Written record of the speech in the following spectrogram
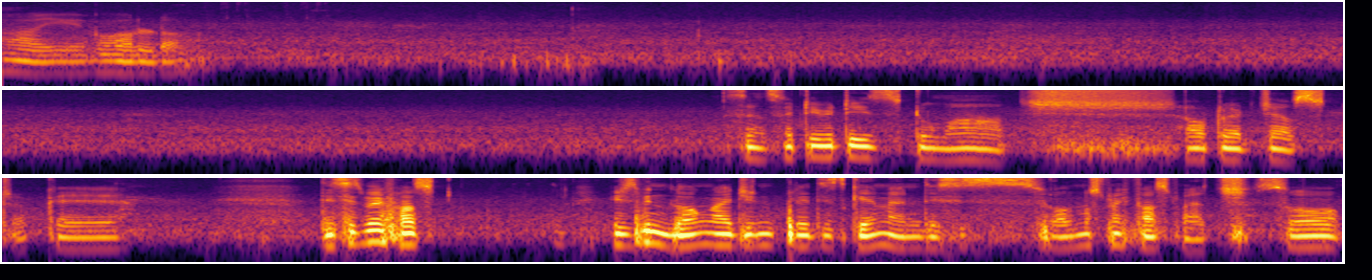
I hold on sensitivity is too much. How to adjust okay. This is my first it's been long I didn't play this game and this is almost my first match. So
